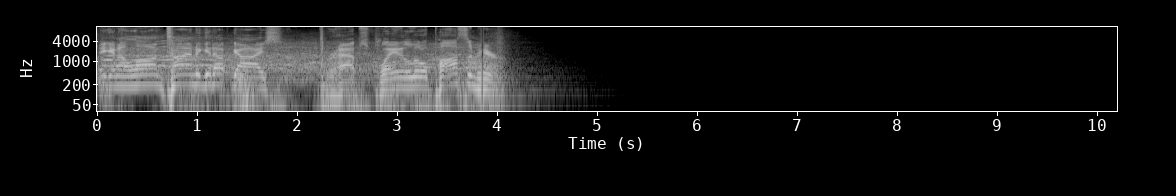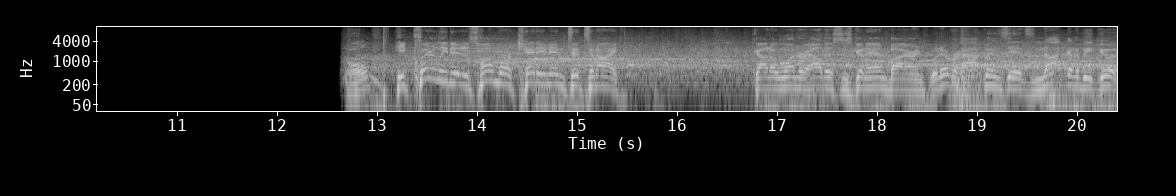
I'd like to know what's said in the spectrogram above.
Taking a long time to get up, guys. Perhaps playing a little possum here. He clearly did his homework heading into tonight. Gotta wonder how this is gonna end, Byron. Whatever happens, it's not gonna be good.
